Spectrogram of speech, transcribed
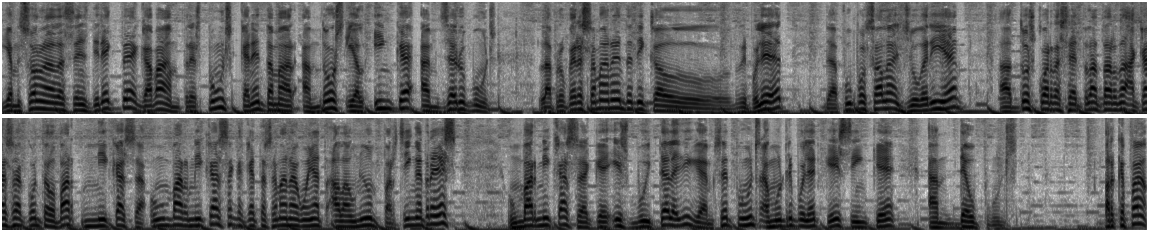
i amb zona de descens directe, Gavà amb 3 punts, Canet de Mar amb 2 i el Inca amb 0 punts. La propera setmana hem de dir que el Ripollet, de futbol sala, jugaria a dos quarts de set de la tarda a casa contra el bar Micasa. Un bar Micasa que aquesta setmana ha guanyat a la Unió per 5 a 3 un bar Micasa que és vuitè a la Lliga amb 7 punts, amb un Ripollet que és cinquè amb 10 punts. Per que fa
